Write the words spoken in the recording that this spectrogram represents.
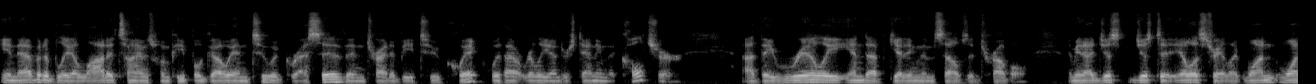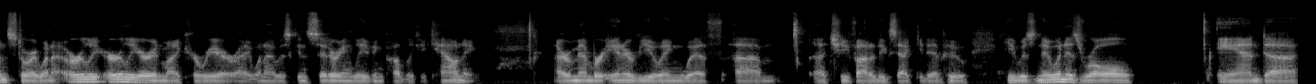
inevitably a lot of times when people go in too aggressive and try to be too quick without really understanding the culture uh, they really end up getting themselves in trouble I mean, I just just to illustrate like one one story when I early earlier in my career, right when I was considering leaving public accounting, I remember interviewing with um, a chief audit executive who he was new in his role, and uh,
